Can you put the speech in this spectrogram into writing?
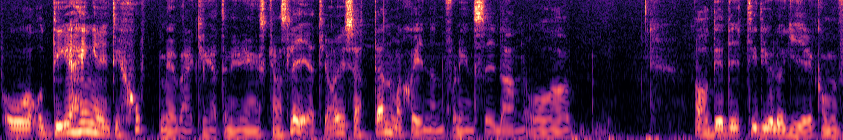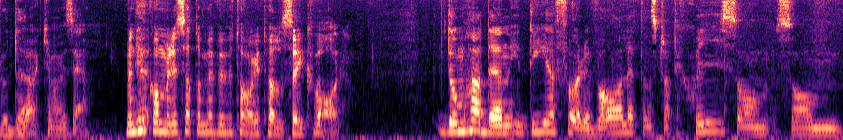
Och, och det hänger inte ihop med verkligheten i regeringskansliet. Jag har ju sett den maskinen från insidan. Och ja, det är dit ideologier kommer för att dö kan man väl säga. Men hur kommer det sig att de överhuvudtaget höll sig kvar? De hade en idé före valet, en strategi som, som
